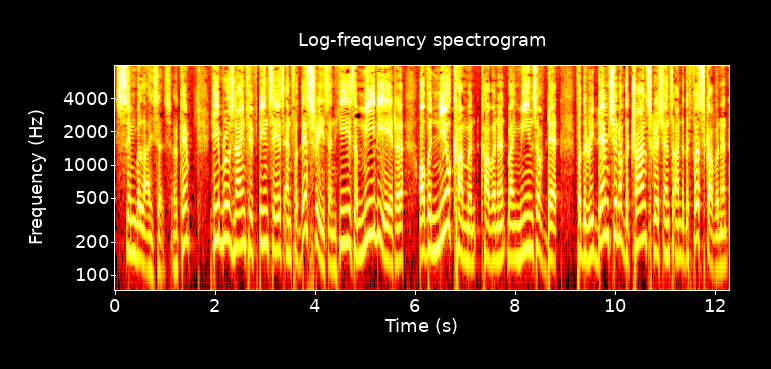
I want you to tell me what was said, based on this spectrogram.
symbolizes okay? Hebrews 9:15 says and for this reason he is a mediator of a new covenant by means of death for the redemption of the transgressions under the first covenant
